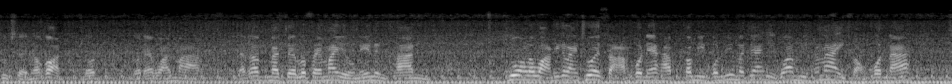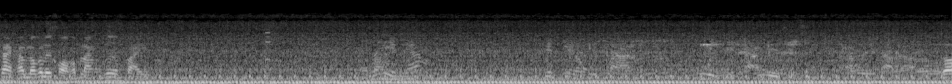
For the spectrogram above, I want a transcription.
ฉุกเฉินเขาก่อนรถรถแอร์วานมา แล้วก็มาเจอรถไฟไหม้อยู่ตรงนี้หนึ่งคัน ช่วงระหว่างที่กำลังช่วยสามคนนี้ครับ ก็มีคนวิ่งมาแจ้งอีกว่ามีข้างหน้าอีกสองคนนะ ใช่ครับ เราก็เลยขอกำลังเพิ่มไปก็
